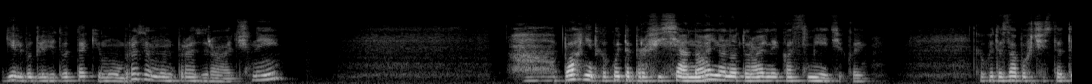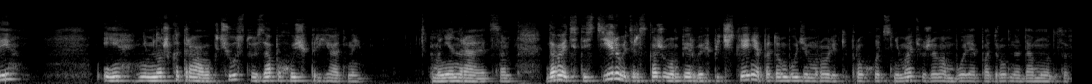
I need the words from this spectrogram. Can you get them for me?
Гель выглядит вот таким образом. Он прозрачный. Пахнет какой-то профессионально натуральной косметикой. Какой-то запах чистоты и немножко травок чувствую. Запах очень приятный. Мне нравится. Давайте тестировать, расскажу вам первые впечатления, потом будем ролики про уход снимать уже вам более подробно дам отзыв.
